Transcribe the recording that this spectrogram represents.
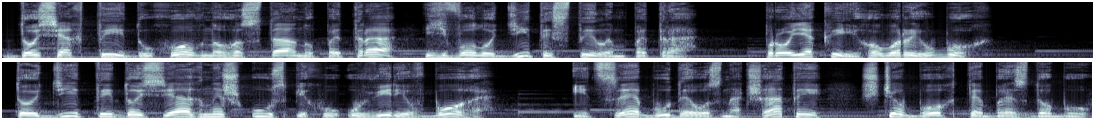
досягти духовного стану Петра й володіти стилем Петра, про який говорив Бог, тоді ти досягнеш успіху у вірі в Бога, і це буде означати, що Бог тебе здобув.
